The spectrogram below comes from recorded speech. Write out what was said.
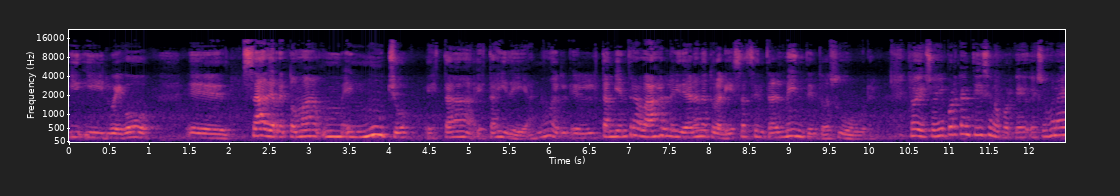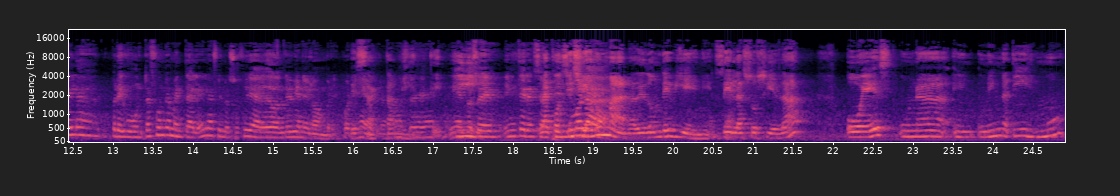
y, y luego eh, Sade retoma en mucho esta, estas ideas. ¿no? Él, él también trabaja la idea de la naturaleza centralmente en toda su obra. No, eso es importantísimo porque eso es una de las preguntas fundamentales de la filosofía, de dónde viene el hombre, por ejemplo. ¿no? Exactamente. Entonces, y entonces. La condición humana, ¿de dónde viene? ¿De la sociedad o es una, un innatismo?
